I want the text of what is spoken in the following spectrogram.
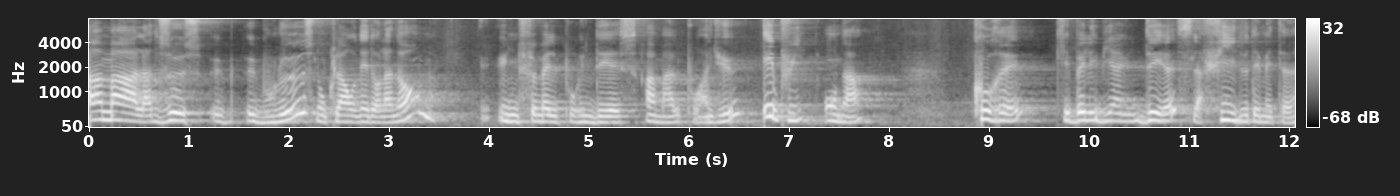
un mâle à Zeus eubouleuse, donc là on est dans la norme, une femelle pour une déesse, un mâle pour un dieu. Et puis, on a Corée, qui est bel et bien une déesse, la fille de Déméter,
